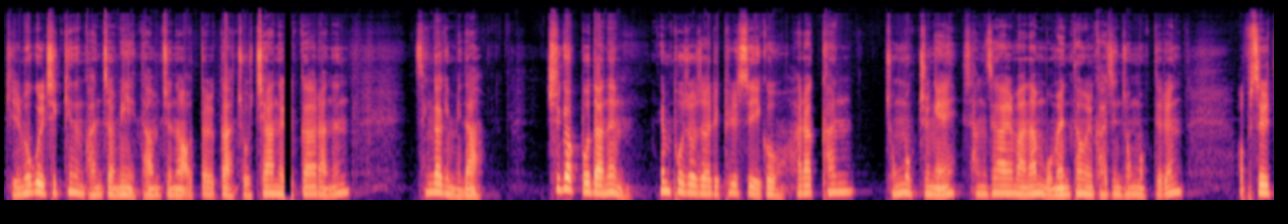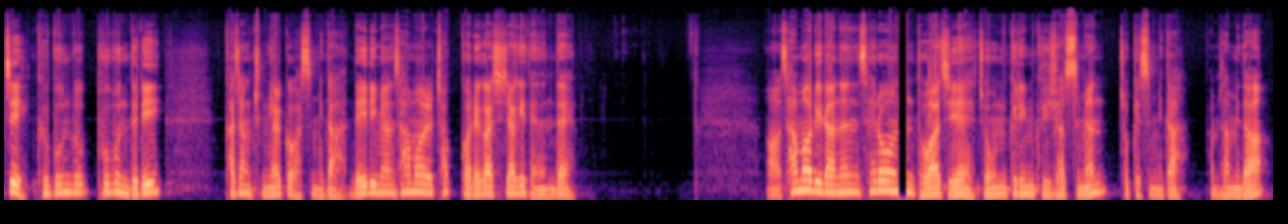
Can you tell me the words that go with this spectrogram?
길목을 지키는 관점이 다음 주는 어떨까, 좋지 않을까라는 생각입니다. 추격보다는 템포 조절이 필수이고 하락한 종목 중에 상승할 만한 모멘텀을 가진 종목들은 없을지 그 부분, 들이 가장 중요할 것 같습니다. 내일이면 3월 첫 거래가 시작이 되는데 어, 3월이라는 새로운 도화지에 좋은 그림 그리셨으면 좋겠습니다. 감사합니다.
